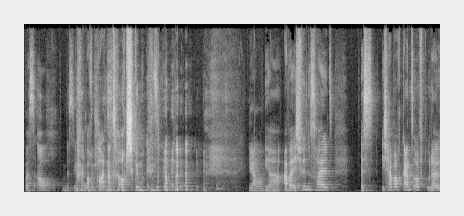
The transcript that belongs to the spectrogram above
was auch ein bisschen auch komisch ist. Partnertausch gemeinsam. Ja. ja, aber ich finde es halt, es, ich habe auch ganz oft, oder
